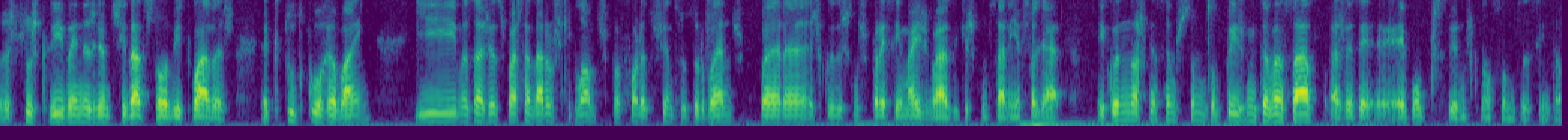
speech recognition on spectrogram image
as pessoas que vivem nas grandes cidades estão habituadas a que tudo corra bem e, mas às vezes basta andar uns quilómetros para fora dos centros urbanos para as coisas que nos parecem mais básicas começarem a falhar. E quando nós pensamos que somos um país muito avançado, às vezes é, é bom percebermos que não somos assim tão,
